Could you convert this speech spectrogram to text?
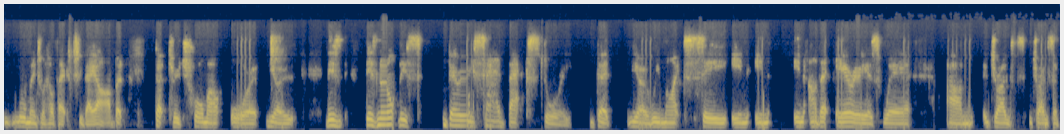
well mental health actually they are but that through trauma or you know there's there's not this very sad backstory that you know we might see in in in other areas where um, drugs drugs are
